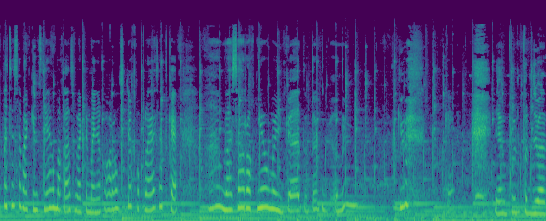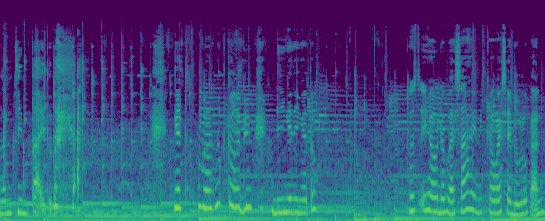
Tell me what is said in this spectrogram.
pasti semakin siang bakal semakin banyak orang sudah kepleset kayak ah basah roknya oh my god. Itu gimana ya ampun perjuangan cinta itu nggak banget kalau di diinget-inget tuh. Terus ya udah basah ini ke WC dulu kan.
